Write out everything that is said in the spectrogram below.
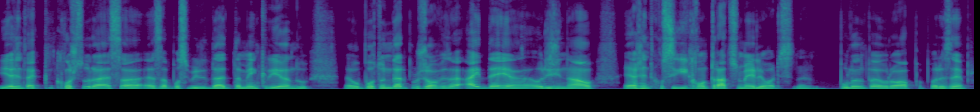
E a gente vai costurar essa, essa possibilidade também, criando é, oportunidade para os jovens. A, a, ideia original é a gente conseguir contratos melhores, né? pulando para a Europa, por exemplo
